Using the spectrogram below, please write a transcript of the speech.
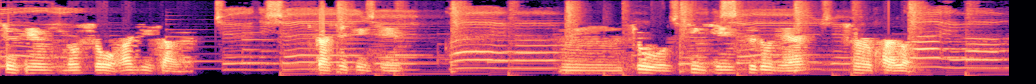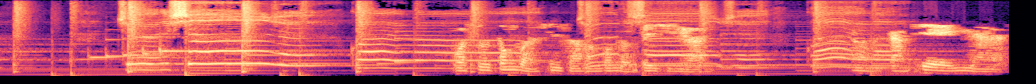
静心能使我安静下来。感谢静心，嗯，祝静心四周年生日快乐！我是东莞信山航空的飞行员。嗯，感谢依然，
